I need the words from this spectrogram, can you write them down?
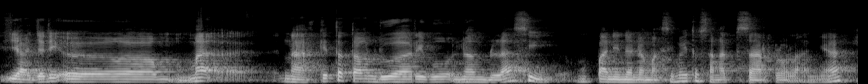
ya jadi eh, ma- nah kita tahun 2016 sih panen dana maksimal itu sangat besar kelolaannya.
